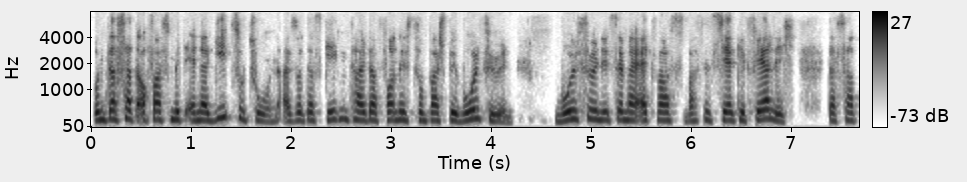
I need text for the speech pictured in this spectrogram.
und das hat auch was mit Energie zu tun. Also das Gegenteil davon ist zum Beispiel Wohlfühlen. Wohlfühlen ist immer etwas, was ist sehr gefährlich. Das hat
